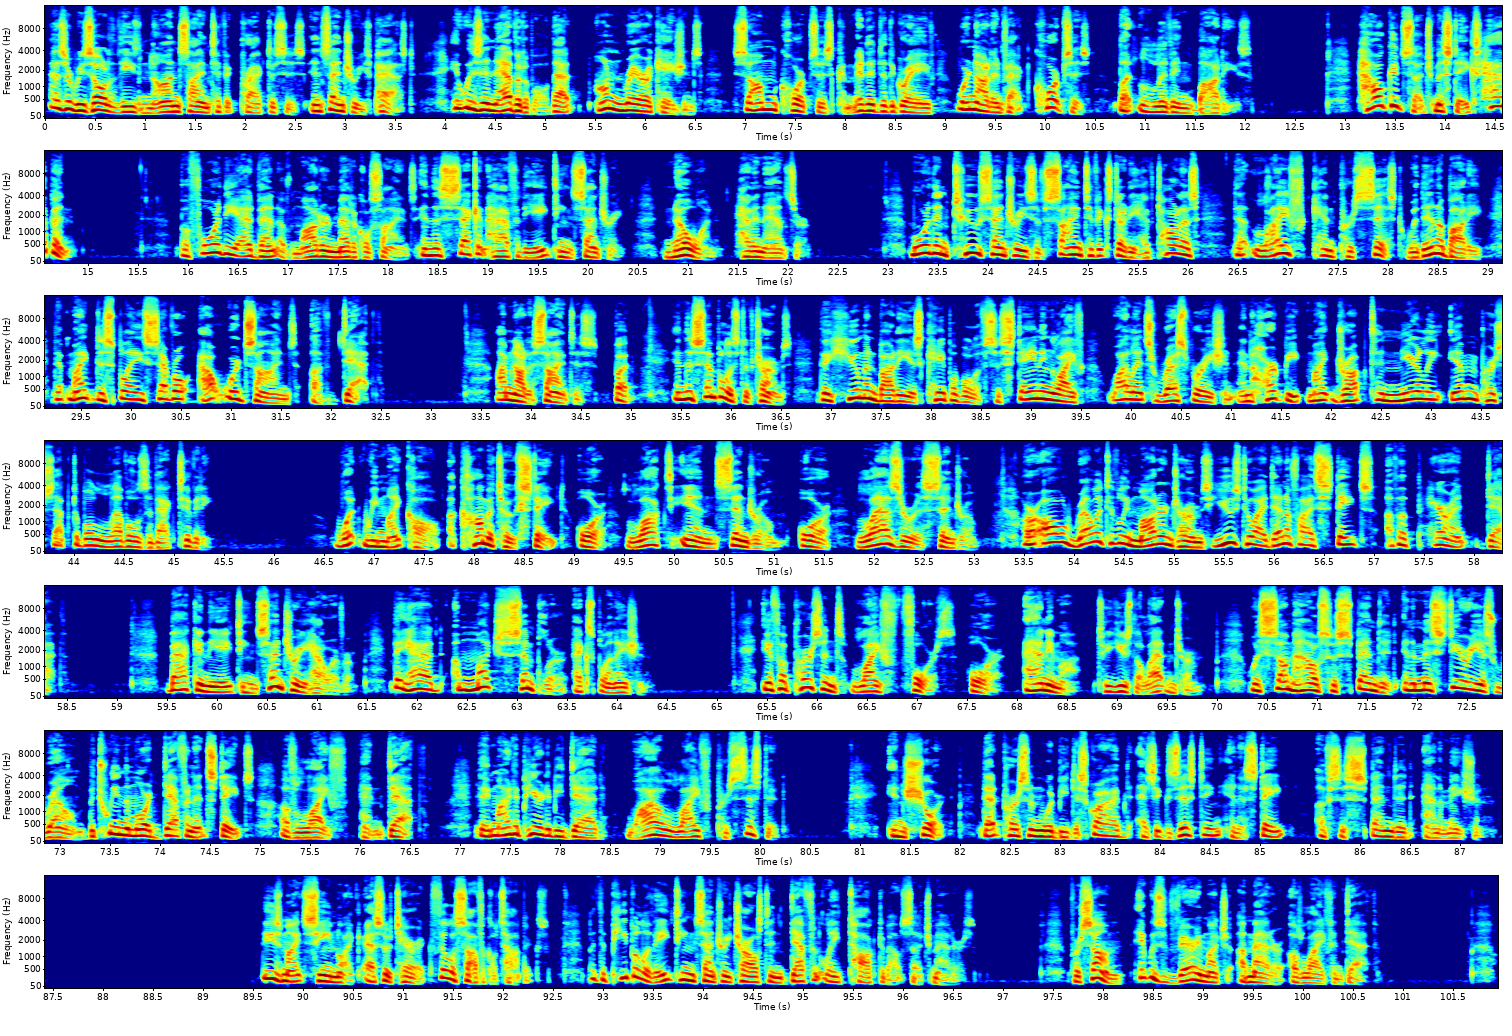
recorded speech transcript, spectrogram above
As a result of these non scientific practices in centuries past, it was inevitable that, on rare occasions, some corpses committed to the grave were not in fact corpses, but living bodies. How could such mistakes happen? Before the advent of modern medical science in the second half of the 18th century, no one had an answer. More than two centuries of scientific study have taught us that life can persist within a body that might display several outward signs of death. I'm not a scientist, but in the simplest of terms, the human body is capable of sustaining life while its respiration and heartbeat might drop to nearly imperceptible levels of activity. What we might call a comatose state, or locked in syndrome, or Lazarus syndrome, are all relatively modern terms used to identify states of apparent death. Back in the 18th century, however, they had a much simpler explanation. If a person's life force, or anima, to use the Latin term, was somehow suspended in a mysterious realm between the more definite states of life and death, they might appear to be dead while life persisted. In short, that person would be described as existing in a state of suspended animation. These might seem like esoteric philosophical topics, but the people of 18th century Charleston definitely talked about such matters. For some, it was very much a matter of life and death.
